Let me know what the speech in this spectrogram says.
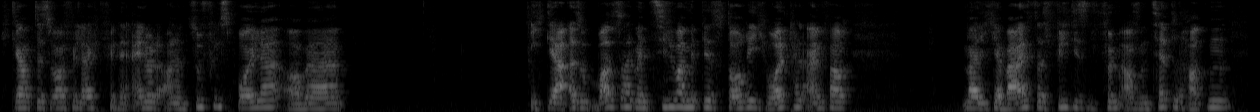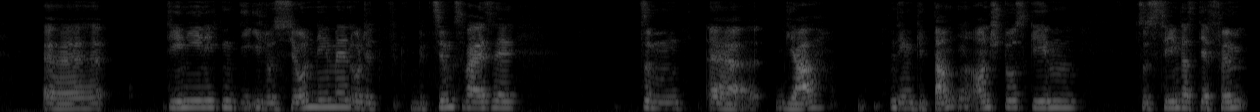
Ich glaube, das war vielleicht für den einen oder anderen zu viel Spoiler, aber ich glaube, also was halt mein Ziel war mit der Story, ich wollte halt einfach, weil ich ja weiß, dass viele diesen Film auf dem Zettel hatten, äh, denjenigen die Illusion nehmen oder beziehungsweise zum äh, ja den Gedankenanstoß geben zu sehen, dass der Film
